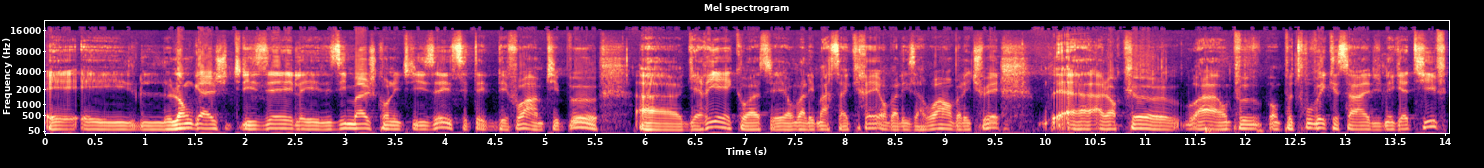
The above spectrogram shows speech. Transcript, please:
et, le langage utilisé, les, images qu'on utilisait, c'était des fois un petit peu euh, guerrier. Quoi. On va les massacrer, on va les avoir, on va les tuer. Euh, alors que voilà, on, peut, on peut trouver que ça a du négatif.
